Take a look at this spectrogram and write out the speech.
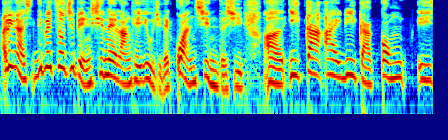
啊，你若是你要做即边新的人客，伊有一个惯性，就是呃，伊甲爱你甲讲，伊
